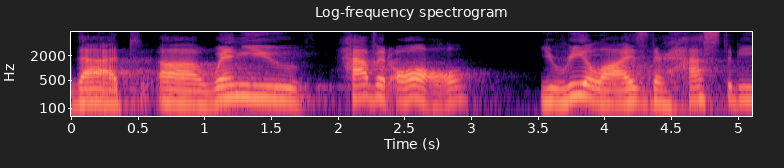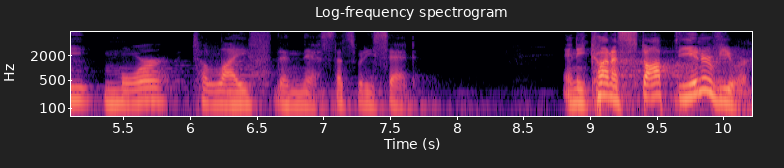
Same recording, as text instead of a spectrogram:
that uh, when you have it all, you realize there has to be more to life than this. That's what he said. And he kind of stopped the interviewer.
